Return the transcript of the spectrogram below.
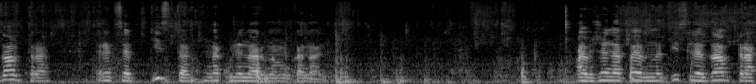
завтра рецепт тіста на кулінарному каналі. А вже, напевно, післязавтра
